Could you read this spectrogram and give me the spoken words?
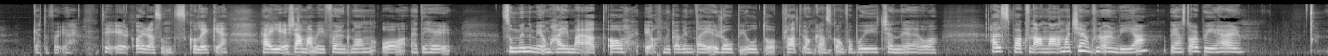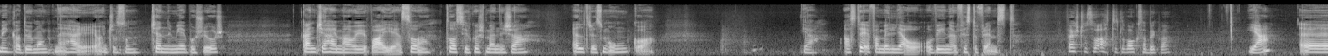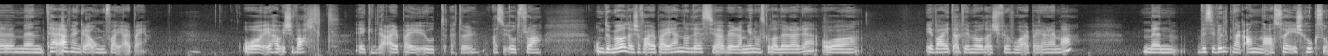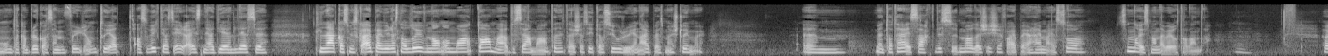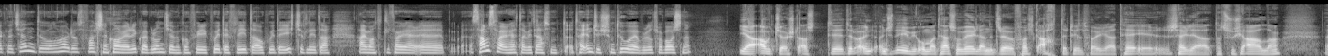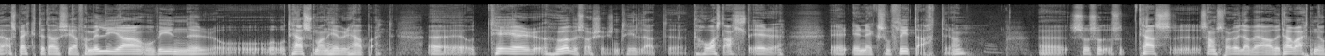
gøtt å følge. Det er Øyresunds kollega. Her er sammen en føringen og etter her som minner meg om hemma at å, jeg opplykker vinda i Europa ut og prater vi omkrans gang for bo kjenner jeg og helst bak for en annan. Man kommer kun øren via, og jeg står på her, minka du i mångtene, her er jo ikke som kjenner meg på sju kanskje hjemme i varje så tas jo hos mennesker, eldre som ung, og ja, altså det er familie og, og viner først og fremst. Først og så at til bygg, va? Ja, eh, men det er avhenger om jeg får arbeid. Og jeg har ikke valgt egentlig arbeid ut etter, altså ut fra om det er mulig ikke å få arbeid igjen, og leser jeg ved min skolelærere, og jeg vet at det er mulig ikke for å få arbeid her hjemme. Mm Men hvis jeg vil til noe annet, så er jeg ikke hukse om om det kan brukes sammen for dem. Så at, altså, viktigast er eisen at jeg leser til noe som jeg skal arbeide i resten av livet noen, og må da må jeg det samme. Det er ikke å sitte sur i en arbeid som er støymer. Um, men til det er sagt, hvis Møller ikke får arbeide hjemme, så, så nøys man over til landet. Mm. Høgne, kjenner du, nå har du også falsen kommer vi rikva grunnkjøven kom fyrir hvor det flyta og hvor det ikke flyta hjemme til fyrir eh, samsvarer heter vi til som tar inntrykk som to hever ut fra båsene. Mm. Ja, avgjørst. Altså, det er ikke det vi om at det som velgerne drøver folk atter til for at det er særlig det sosiale aspektet, det ja, familie og viner og, og, det som man hever her på. Uh, og det er høvesårsøkken til at uh, det hårst alt er, er, er nek som flyter atter. Ja så så så tas samsvar ölla väl vi har varit nu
